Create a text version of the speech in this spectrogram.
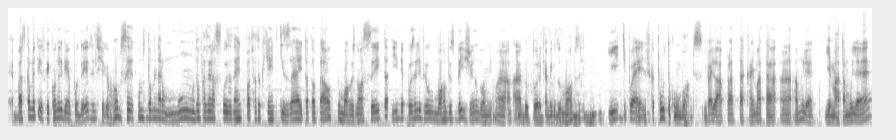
É basicamente isso, porque quando ele ganha poderes, ele chega, vamos ser, vamos dominar o mundo, vamos fazer as coisas, a gente pode fazer o que a gente quiser e tal, tal, tal. E o Morbius não aceita e depois ele vê o Morbius beijando a, a, a doutora que é amiga do Morbius ele, e, tipo, é, ele fica puto com o Morbius e vai lá pra atacar e matar a, a mulher. E ele mata a mulher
